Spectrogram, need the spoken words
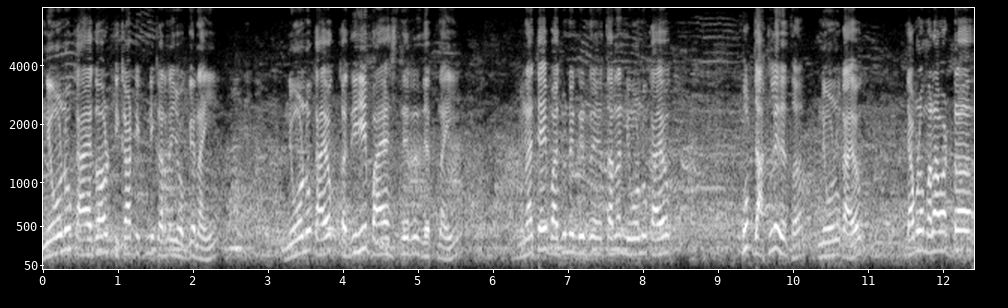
निवडणूक आयोगावर टीका टिप्पणी करणे योग्य नाही. निवडणूक आयोग कधीही बायस निर्णय देत नाही. कुणाच्याही बाजूने निर्णय देताना निवडणूक आयोग खूप दाखले देतं निवडणूक आयोग. त्यामुळं मला वाटतं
